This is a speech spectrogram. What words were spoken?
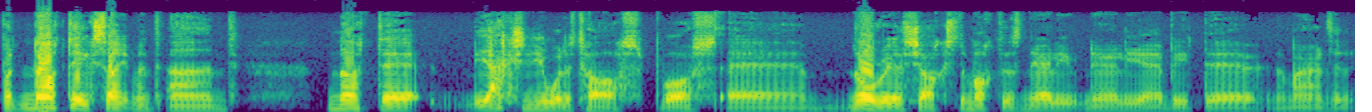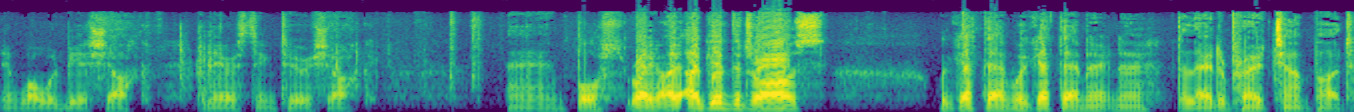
but not the excitement and not the the action you would have thought. But um, no real shocks. The Mochtas nearly nearly uh, beat the the Martins in, in, what would be a shock, the nearest thing to a shock. Um, but right, I, I'll give the draws. We'll get them. We'll get them out now. The Louth and Proud Champ Pod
